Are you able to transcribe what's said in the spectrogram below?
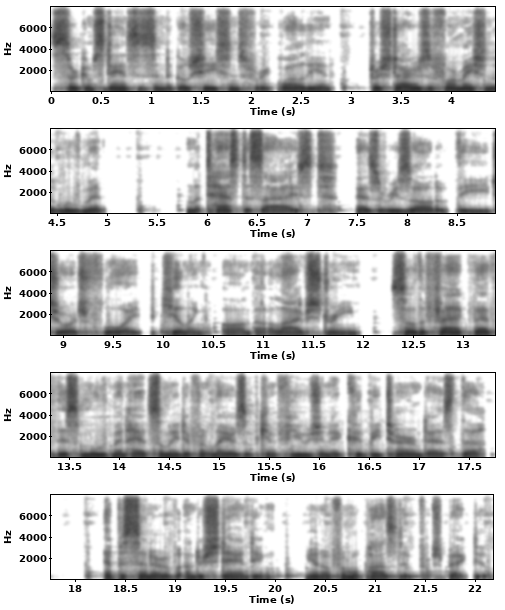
circumstances and negotiations for equality. And for starters, the formation of movement metastasized as a result of the George Floyd killing on a live stream. So the fact that this movement had so many different layers of confusion, it could be termed as the epicenter of understanding, you know, from a positive perspective.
